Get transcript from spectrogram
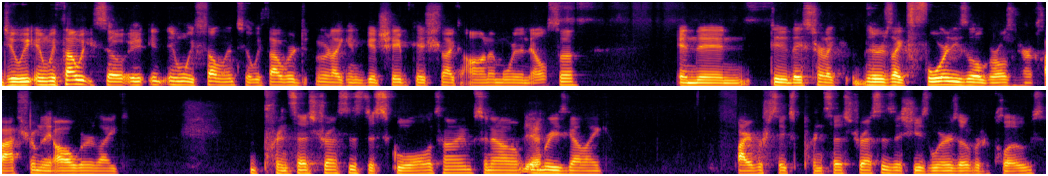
Do we? And we thought we so it, it, and we fell into it, we thought we're we are like in good shape because she liked Anna more than Elsa. And then, dude, they start like there's like four of these little girls in her classroom. They all wear like princess dresses to school all the time. So now Yeah. Emery's got like five or six princess dresses that she just wears over her clothes.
